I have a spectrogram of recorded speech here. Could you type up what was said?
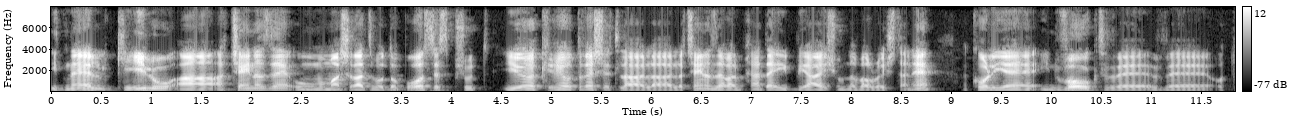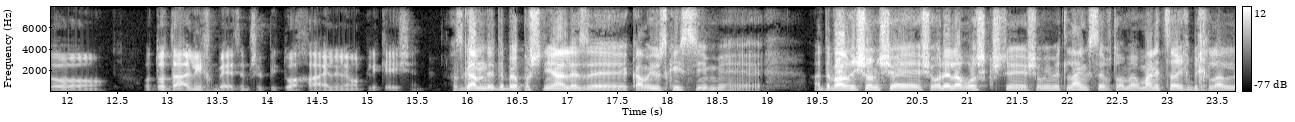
יתנהל כאילו ה-chain הזה הוא ממש רץ באותו process, פשוט יהיה קריאות רשת ל-chain הזה, אבל מבחינת ה-API שום דבר לא ישתנה, הכל יהיה invoked ואותו תהליך בעצם של פיתוח ה-LLM application. אז גם נדבר פה שנייה על איזה כמה use cases. אה, הדבר הראשון ש, שעולה לראש כששומעים את LangServe, אתה אומר, מה אני צריך בכלל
